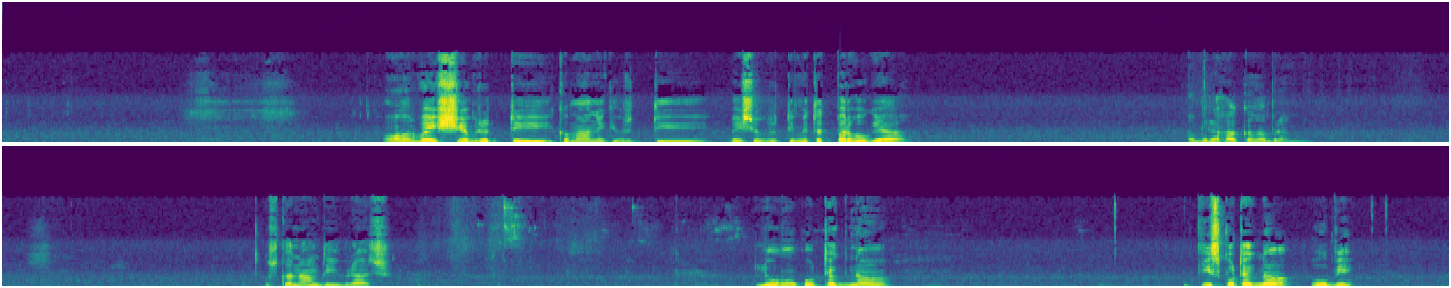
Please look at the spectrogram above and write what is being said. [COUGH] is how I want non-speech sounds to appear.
और वैश्य वृत्ति कमाने की वृत्ति वैश्य वृत्ति में तत्पर हो गया। अब रहा कहाँ ब्राह्मण? उसका नाम देवराज। लोगों को ठगना, किसको ठगना? वो भी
